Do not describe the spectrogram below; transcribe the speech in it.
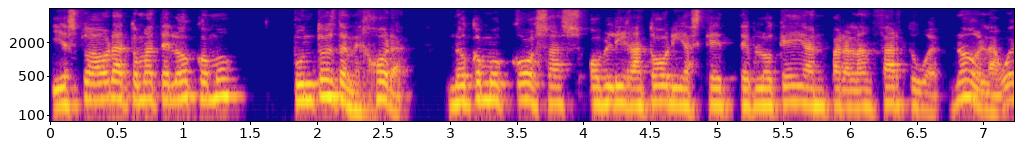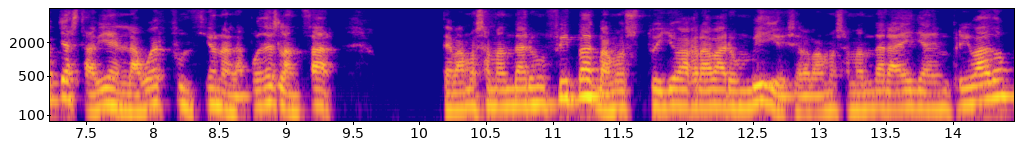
y esto ahora tómatelo como puntos de mejora, no como cosas obligatorias que te bloquean para lanzar tu web. No, la web ya está bien, la web funciona, la puedes lanzar. Te vamos a mandar un feedback, vamos tú y yo a grabar un vídeo y se lo vamos a mandar a ella en privado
